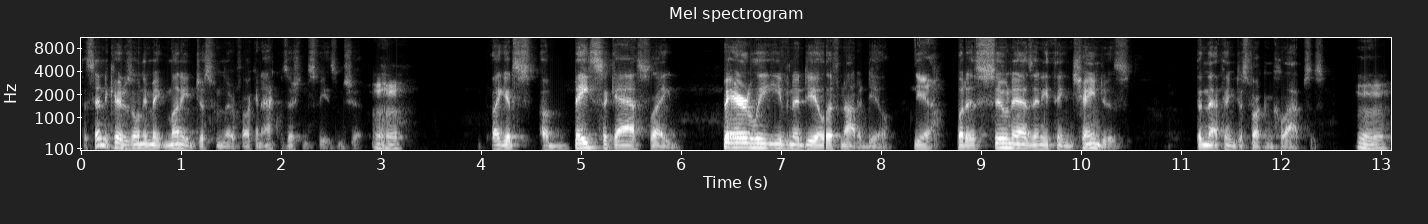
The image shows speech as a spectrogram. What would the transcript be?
the syndicators only make money just from their fucking acquisitions fees and shit Mhm. like it's a basic ass like barely even a deal if not a deal Yeah. but as soon as anything changes then that thing just fucking collapses Mhm.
